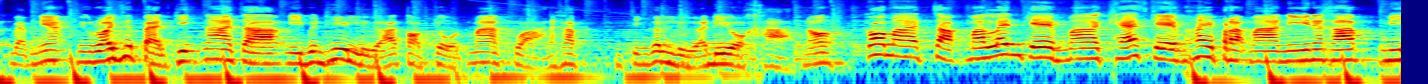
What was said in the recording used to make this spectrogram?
ๆ แบบเนี้ย128กิกน่าจะมีพื้นที่เหลือตอบโจทย์มากกว่านะครับ จริงๆก็เหลือดีกว่าขาดเนาะก็มาจับมาเล่นเกมมาแคสเกมให้ประมาณนี้นะครับ มี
